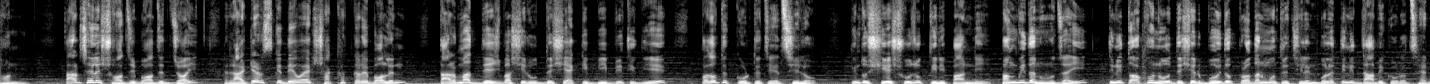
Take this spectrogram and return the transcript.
হন। তার ছেলে সজীব অজিত জয়, রাইটার্সকে দেওয়া এক সাক্ষাৎকারে বলেন, তার মা দেশবাসীর উদ্দেশ্যে একটি বিবৃতি দিয়ে পদত্যাগ করতে চেয়েছিল, কিন্তু সে সুযোগ তিনি পাননি। সংবিধান অনুযায়ী তিনি তখনও দেশের বৈধ প্রধানমন্ত্রী ছিলেন বলে তিনি দাবি করেছেন।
